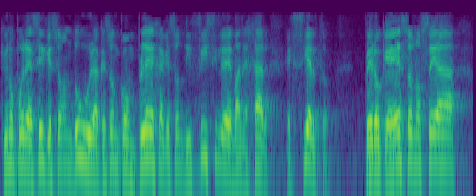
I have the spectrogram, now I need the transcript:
que uno puede decir que son duras, que son complejas, que son difíciles de manejar, es cierto, pero que eso no sea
